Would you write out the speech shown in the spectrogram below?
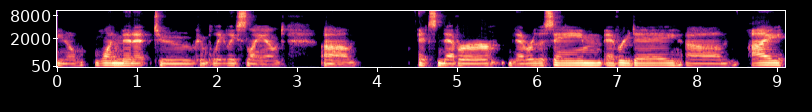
you know one minute to completely slammed. Um, it's never never the same every day. Um, i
